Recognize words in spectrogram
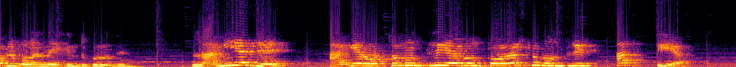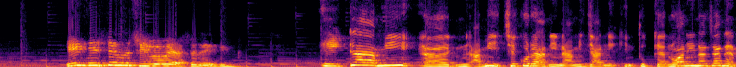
আপনি বলেন নাই কিন্তু কোনোদিন। লামিয়া যে আগের অর্থমন্ত্রী এবং পররাষ্ট্রমন্ত্রীর আত্মীয়া। এই জিনিসটা সেইভাবে আসে নাই কিন্তু এইটা আমি আমি ইচ্ছে করে আনি না, আমি জানি, কিন্তু কেন আনি না জানেন?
